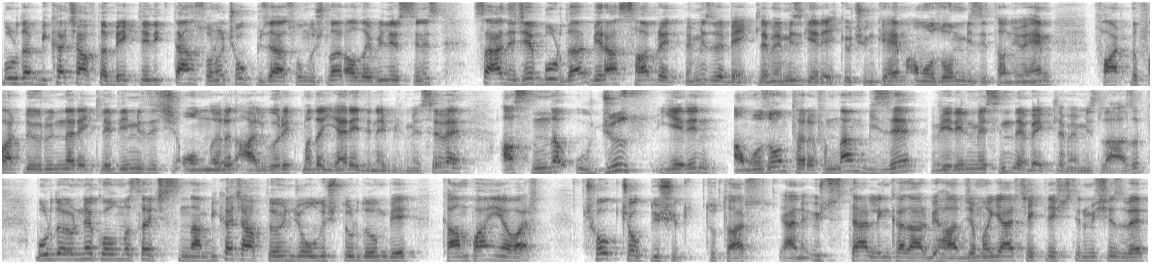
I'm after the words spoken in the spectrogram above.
Burada birkaç hafta bekledikten sonra çok güzel sonuçlar alabilirsiniz. Sadece burada biraz sabretmemiz ve beklememiz gerekiyor. Çünkü hem Amazon bizi tanıyor hem farklı farklı ürünler eklediğimiz için onların algoritmada yer edinebilmesi ve aslında ucuz yerin Amazon tarafından bize verilmesini de beklememiz lazım. Burada örnek olması açısından birkaç hafta önce oluşturduğum bir kampanya var çok çok düşük tutar. Yani 3 sterlin kadar bir harcama gerçekleştirmişiz ve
